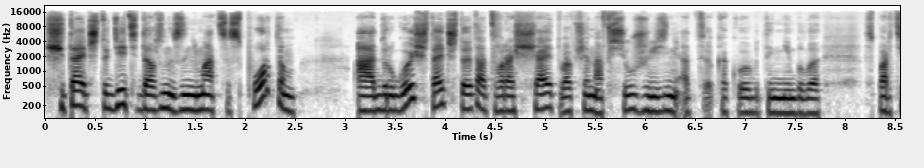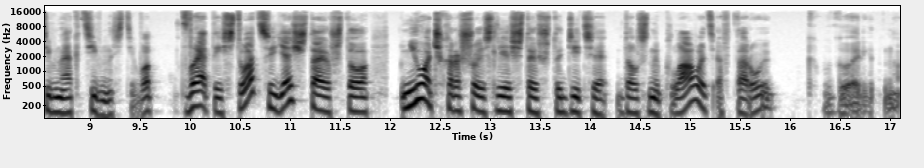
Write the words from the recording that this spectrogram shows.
считает, что дети должны заниматься спортом, а другой считает, что это отвращает вообще на всю жизнь от какой бы то ни было спортивной активности. Вот в этой ситуации я считаю, что не очень хорошо, если я считаю, что дети должны плавать, а второй как бы говорит, ну,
